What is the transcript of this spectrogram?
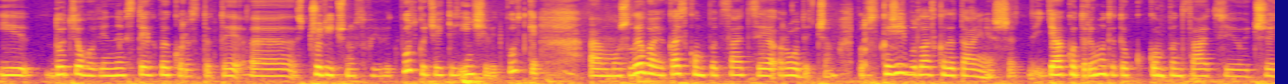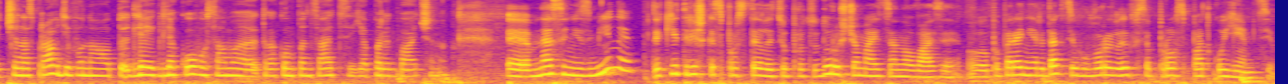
І до цього він не встиг використати е, щорічну свою відпустку чи якісь інші відпустки, е, можлива якась компенсація родичам. Розкажіть, будь ласка, детальніше, як отримати таку компенсацію, чи, чи насправді вона для, для кого саме така компенсація передбачена? Е, Внесені зміни, які трішки спростили цю процедуру, що мається на увазі. У попередній редакції говорилося про спадкоємців.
